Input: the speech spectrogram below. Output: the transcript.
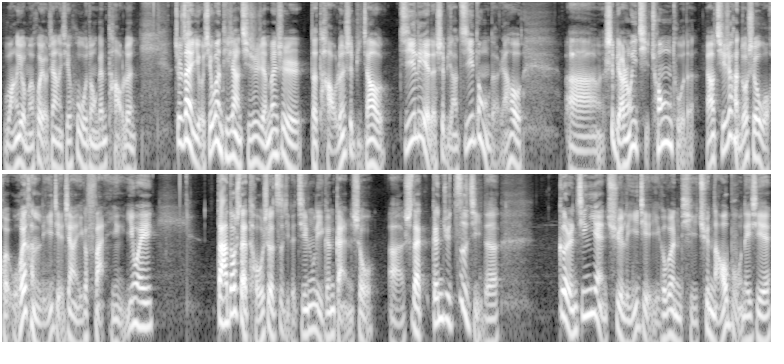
网友们会有这样的一些互动跟讨论，就是在有些问题上，其实人们是的讨论是比较激烈的，是比较激动的，然后啊是比较容易起冲突的，然后其实很多时候我会我会很理解这样一个反应，因为。大家都是在投射自己的经历跟感受，啊，是在根据自己的个人经验去理解一个问题，去脑补那些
